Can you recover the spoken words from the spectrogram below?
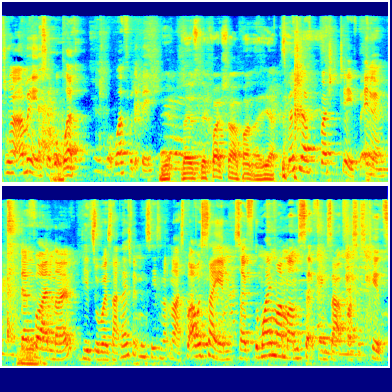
Do you know what I mean? So what worth? What worth would it be? Yeah, they're, they're quite sharp, aren't they? Yeah. Especially after brush your teeth. But anyway, they're fine though. Kids are always like, those vitamin C's are not nice. But I was saying, so the way my mum set things out for us as kids,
